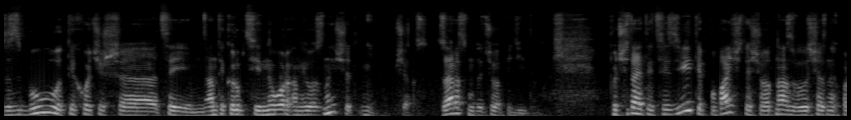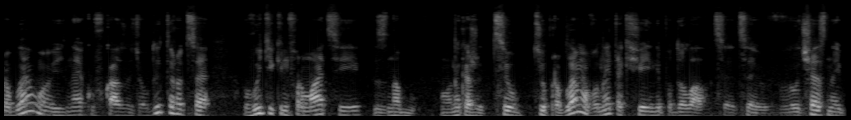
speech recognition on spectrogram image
з СБУ, ти хочеш е, цей антикорупційний орган його знищити? Ні, ще раз. Зараз ми до цього підійдемо. Почитайте цей звіт і побачите, що одна з величезних проблем, на яку вказують аудитори, це витік інформації з набу. Вони кажуть, цю цю проблему вони так ще й не подолали. Це це величезний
